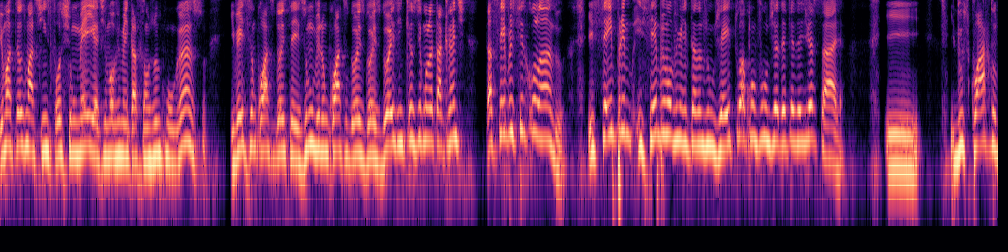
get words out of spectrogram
e o Matheus Martins fosse um meia de movimentação junto com o Ganso. Em vez de ser um 4-2-3-1, vira um 4-2-2-2, em que o segundo atacante tá sempre circulando e sempre, e sempre movimentando de um jeito a confundir a defesa adversária. E, e dos quatro,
